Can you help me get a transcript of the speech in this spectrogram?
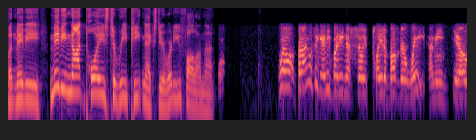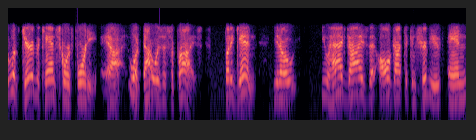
but maybe maybe not poised to repeat next year. Where do you fall on that? Well, but I don't think anybody necessarily played above their weight. I mean, you know, look, Jared McCann scored 40. Uh, look, that was a surprise. But again, you know, you had guys that all got to contribute, and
